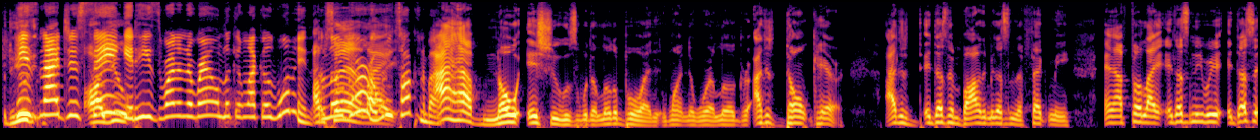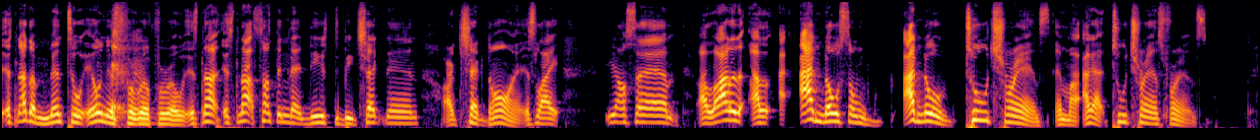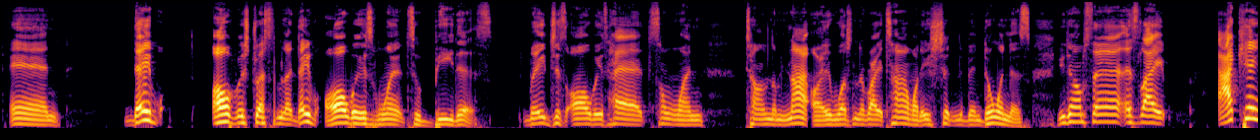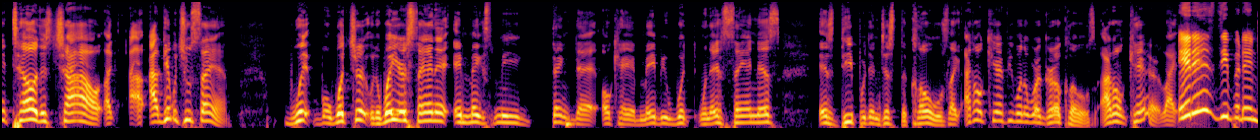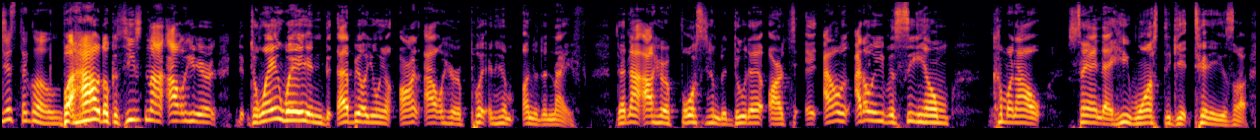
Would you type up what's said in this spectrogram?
Do He's not just saying you- it. He's running around looking like a woman, a I'm little saying, girl. what are you talking about? I have no issues with a little boy wanting to wear a little girl. I just don't care. I just it doesn't bother me, it doesn't affect me, and I feel like it doesn't even it doesn't it's not a mental illness for real for real. It's not it's not something that needs to be checked in or checked on. It's like you know what I'm saying. A lot of I, I know some I know two trans and my I got two trans friends, and they've always stressed me like they've always wanted to be this. They just always had someone telling them not, or it wasn't the right time, or they shouldn't have been doing this. You know what I'm saying? It's like I can't tell this child. Like I, I get what you're saying, but what you're the way you're saying it, it makes me think that okay, maybe what when they're saying this, it's deeper than just the clothes. Like I don't care if you want to wear girl clothes. I don't care. Like it is deeper than just the clothes. but how though? Because he's not out here. Dwyane Wade and Abigail Union aren't out here putting him under the knife. They're not out here forcing him to do that. Or t- I don't. I don't even see him coming out saying that he wants to get titties. Or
